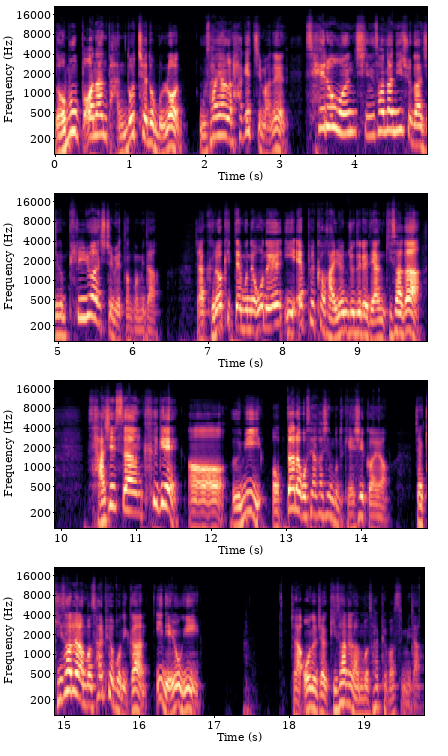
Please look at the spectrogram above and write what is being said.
너무 뻔한 반도체도 물론 우상향을 하겠지만은 새로운 신선한 이슈가 지금 필요한 시점이었던 겁니다. 자, 그렇기 때문에 오늘 이 애플카 관련주들에 대한 기사가 사실상 크게 어, 의미 없다라고 생각하시는 분도 계실 거예요. 자, 기사를 한번 살펴보니까 이 내용이 자, 오늘 제가 기사를 한번 살펴봤습니다.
